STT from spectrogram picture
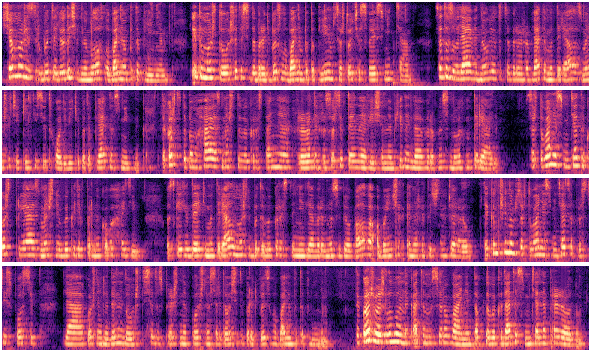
Що можуть зробити люди, щоб не було глобального потепління? Люди можуть долучитися до боротьби з глобальним потеплінням, сортуючи своє сміття. Це дозволяє відновлювати та переробляти матеріали, зменшуючи кількість відходів, які потрапляють на смітники. Також це допомагає зменшити використання природних ресурсів та енергії, що необхідне для виробництва нових матеріалів. Сортування сміття також сприяє зменшенню викидів парникових газів, оскільки деякі матеріали можуть бути використані для виробництва біопалива або інших енергетичних джерел. Таким чином, сортування сміття це простий спосіб для кожної людини долучитися до збереження навколишнього середовища та боротьби з глобальним потеплінням. Також важливо уникати мусорування, тобто викидати сміття на природу.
